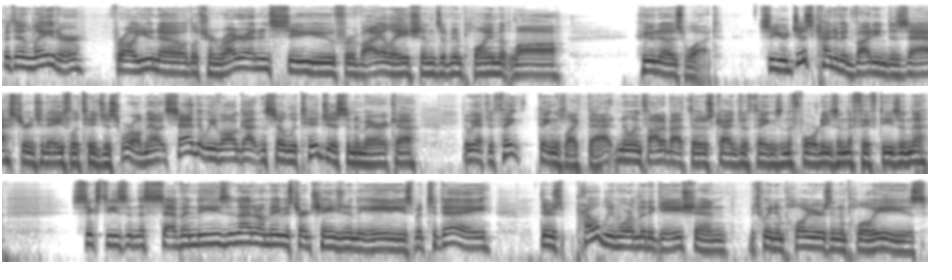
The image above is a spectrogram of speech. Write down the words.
But then later, for all you know, they'll turn right around and sue you for violations of employment law, who knows what. So you're just kind of inviting disaster in today's litigious world. Now, it's sad that we've all gotten so litigious in America that we have to think things like that. No one thought about those kinds of things in the 40s and the 50s and the 60s and the 70s. And I don't know, maybe it started changing in the 80s. But today, there's probably more litigation between employers and employees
